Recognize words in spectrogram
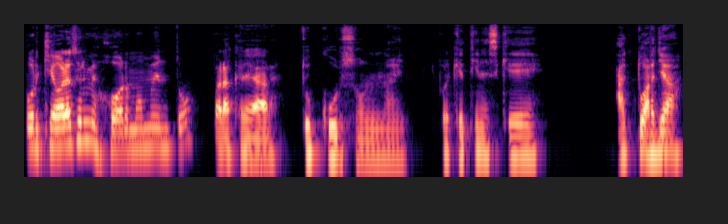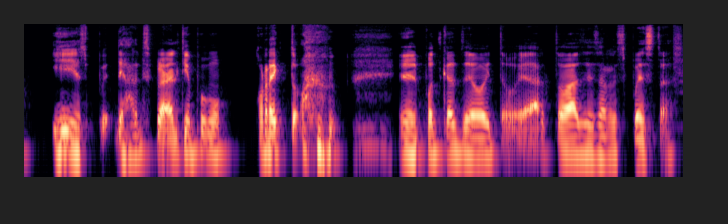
Porque ahora es el mejor momento para crear tu curso online. Porque tienes que actuar ya y dejar de esperar el tiempo correcto. en el podcast de hoy te voy a dar todas esas respuestas.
